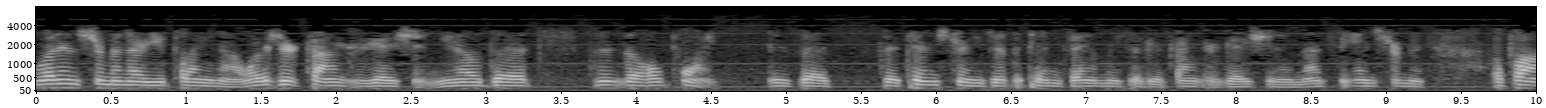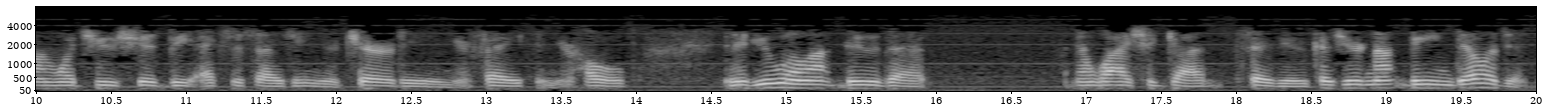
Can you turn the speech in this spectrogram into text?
What instrument are you playing on? Where's your congregation? You know the, the whole point is that the ten strings are the ten families of your congregation, and that's the instrument upon which you should be exercising your charity and your faith and your hope. And if you will not do that, then why should God save you? Because you're not being diligent.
